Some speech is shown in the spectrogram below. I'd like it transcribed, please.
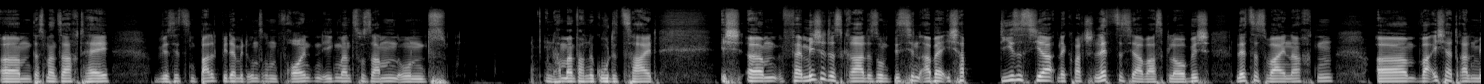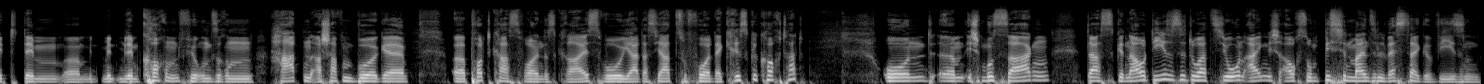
ähm, dass man sagt, hey, wir sitzen bald wieder mit unseren Freunden irgendwann zusammen und und haben einfach eine gute Zeit. Ich ähm, vermische das gerade so ein bisschen, aber ich habe dieses Jahr, ne Quatsch, letztes Jahr war es, glaube ich, letztes Weihnachten, ähm, war ich ja dran mit dem, äh, mit, mit, mit dem Kochen für unseren harten Aschaffenburger äh, Podcast-Freundeskreis, wo ja das Jahr zuvor der Chris gekocht hat. Und ähm, ich muss sagen, dass genau diese Situation eigentlich auch so ein bisschen mein Silvester gewesen.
